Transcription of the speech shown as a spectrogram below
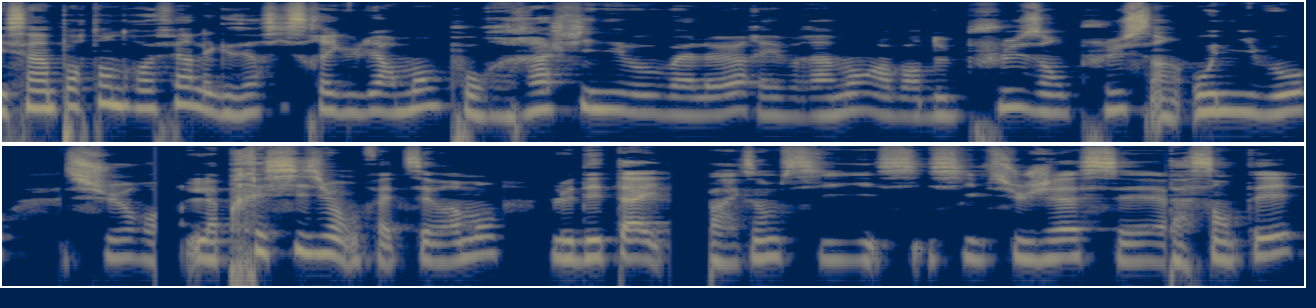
Et c'est important de refaire l'exercice régulièrement pour raffiner vos valeurs et vraiment avoir de plus en plus un haut niveau sur la précision en fait. C'est vraiment le détail. Par exemple, si, si, le sujet c'est ta santé,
